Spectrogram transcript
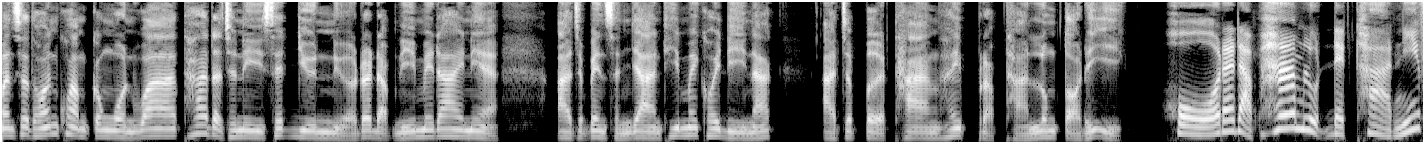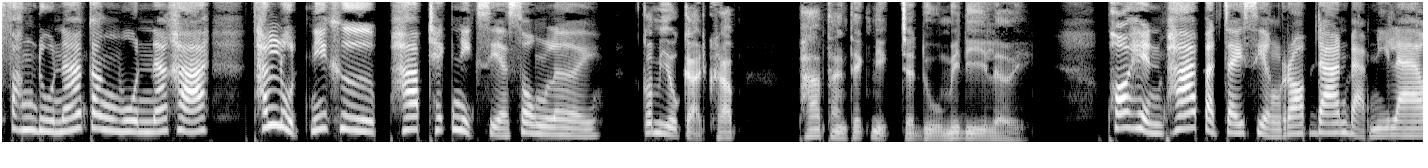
มันสะท้อนความกังวลว่าถ้าดัชนีเซตยืนเหนือระดับนี้ไม่ได้เนี่ย อาจจะเป็นสัญญาณที่ไม่ค่อยดีนัก อาจจะเปิดทางให้ปรับฐานลงต่อได้อีก โห ระดับห้ามหลุดเด็ดขาดนี่ฟังดูน่ากังวลนะคะ ถ้าหลุดนี่คือภาพเทคนิคเสียทรงเลย ก็มีโอกาสครับ ภาพทางเทคนิคจะดูไม่ดีเลย พอเห็นภาพปัจจัยเสี่ยงรอบด้านแบบนี้แล้ว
